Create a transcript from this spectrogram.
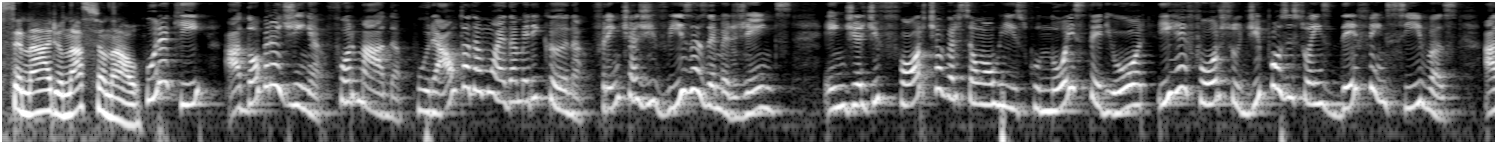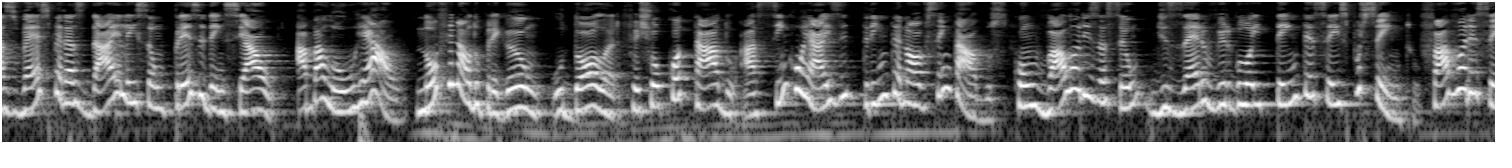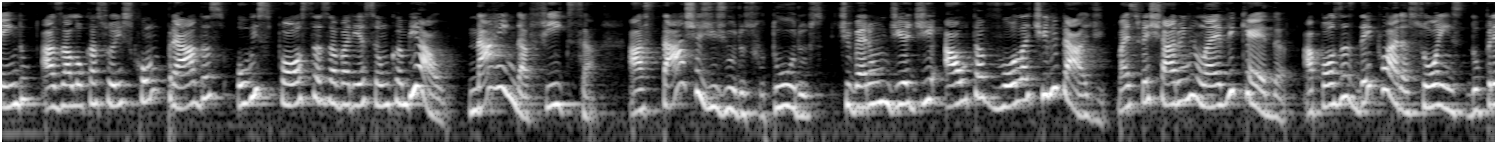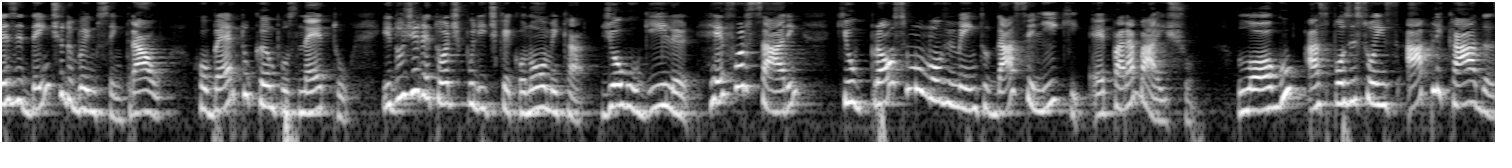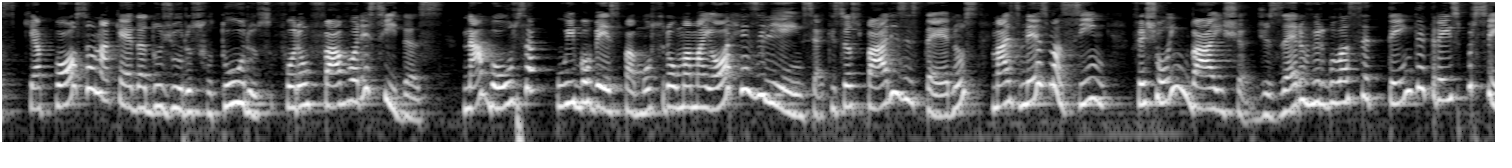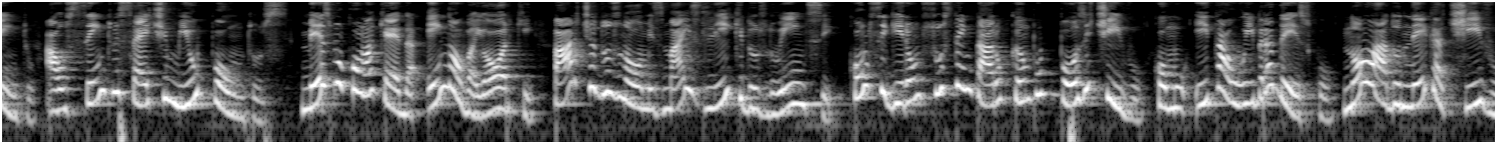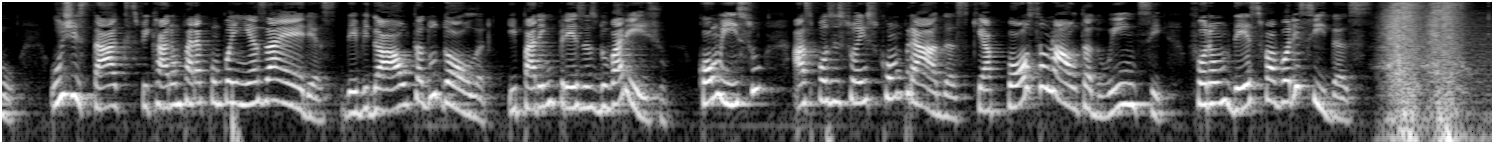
Cenário nacional. Por aqui, a dobradinha formada por alta da moeda americana frente às divisas emergentes em dia de forte aversão ao risco no exterior e reforço de posições defensivas às vésperas da eleição presidencial, abalou o real. No final do pregão, o dólar fechou cotado a R$ 5,39, com valorização de 0,86%, favorecendo as alocações compradas ou expostas à variação cambial. Na renda fixa, as taxas de juros futuros tiveram um dia de alta volatilidade, mas fecharam em leve queda após as declarações do presidente do Banco Central, Roberto Campos Neto, e do diretor de política econômica, Diogo Guiller, reforçarem que o próximo movimento da Selic é para baixo. Logo, as posições aplicadas que apostam na queda dos juros futuros foram favorecidas. Na bolsa, o Ibovespa mostrou uma maior resiliência que seus pares externos, mas mesmo assim fechou em baixa de 0,73% aos 107 mil pontos. Mesmo com a queda em Nova York, parte dos nomes mais líquidos do índice conseguiram sustentar o campo positivo, como Itaú e Bradesco. No lado negativo, os destaques ficaram para companhias aéreas, devido à alta do dólar, e para empresas do varejo. Com isso, as posições compradas que apostam na alta do índice foram desfavorecidas.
